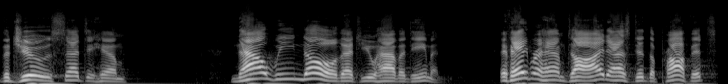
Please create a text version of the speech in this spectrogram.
The Jews said to him, Now we know that you have a demon. If Abraham died, as did the prophets,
